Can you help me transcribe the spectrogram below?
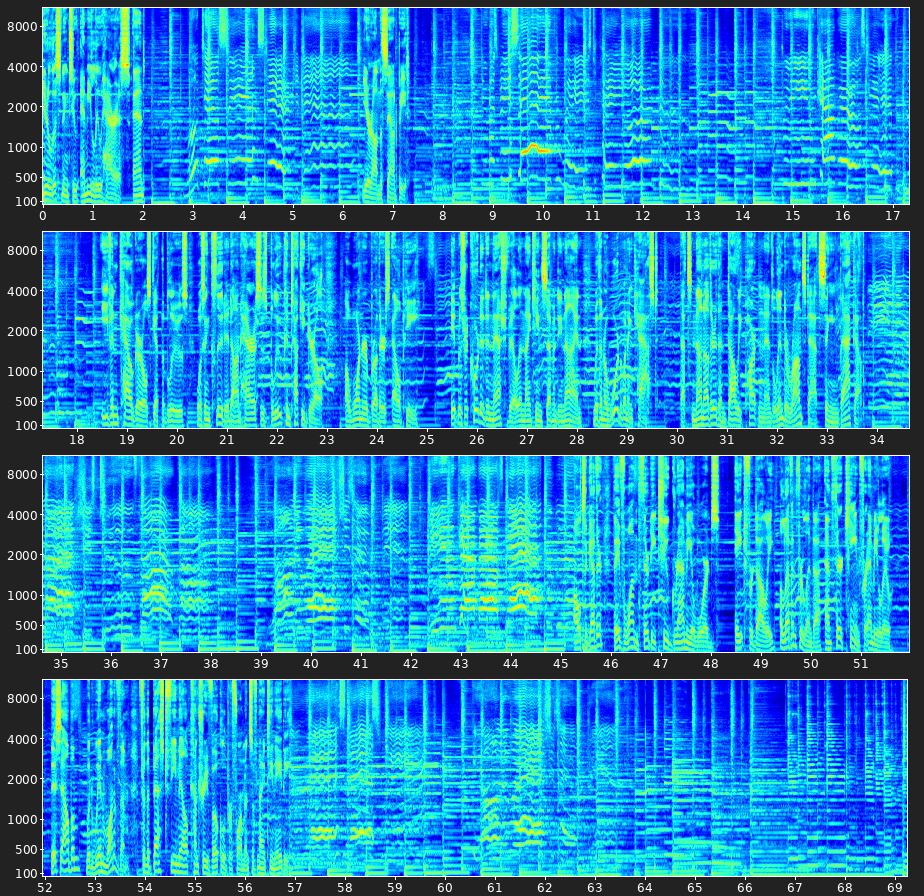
You're listening to Emmylou Harris, and Motel ceiling stares you down. you're on the Soundbeat. There must be safer ways to pay your dues. But even cowgirls get the blues. Even Cowgirls Get the Blues was included on Harris's Blue Kentucky Girl, a Warner Brothers LP. It was recorded in Nashville in 1979 with an award winning cast. That's none other than Dolly Parton and Linda Ronstadt singing backup. Altogether, they've won 32 Grammy Awards 8 for Dolly, 11 for Linda, and 13 for Emmylou. This album would win one of them for the Best Female Country Vocal Performance of 1980.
